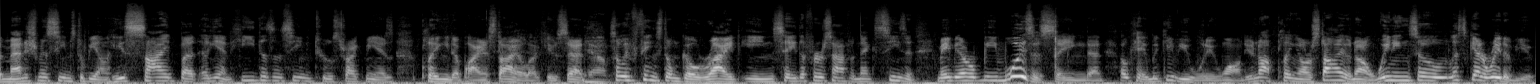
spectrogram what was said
uh, management seems to be on his side, but again, he doesn't seem to strike me as playing in the Bayern style, like you said. Yeah. So if things don't go right in, say, the first half of next season, maybe there will be voices saying that, okay, we give you what you want. You're not playing our style, you're not winning, so let's get rid of you.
